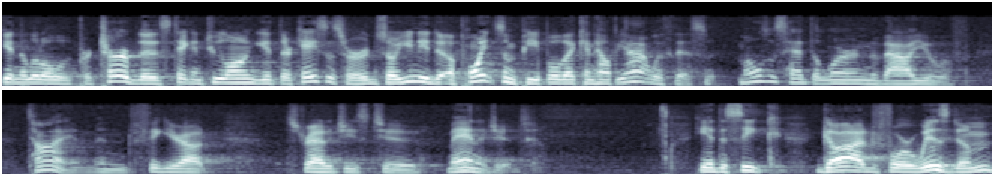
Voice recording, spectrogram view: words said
getting a little perturbed that it's taking too long to get their cases heard. So you need to appoint some people that can help you out with this. Moses had to learn the value of time and figure out strategies to manage it. He had to seek God for wisdom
